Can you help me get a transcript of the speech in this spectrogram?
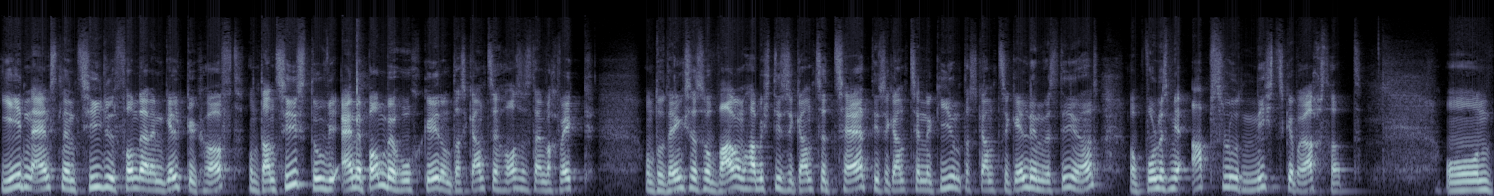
jeden einzelnen Ziegel von deinem Geld gekauft und dann siehst du, wie eine Bombe hochgeht und das ganze Haus ist einfach weg. Und du denkst ja so, warum habe ich diese ganze Zeit, diese ganze Energie und das ganze Geld investiert, obwohl es mir absolut nichts gebracht hat. Und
